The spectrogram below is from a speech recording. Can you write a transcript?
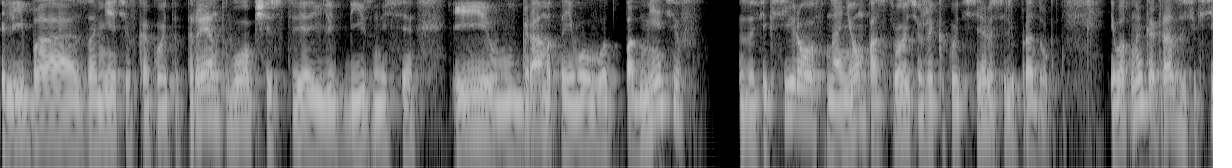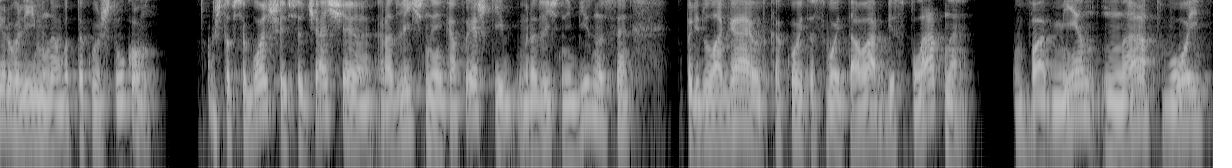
либо заметив какой-то тренд в обществе или в бизнесе, и грамотно его вот подметив, зафиксировав, на нем построить уже какой-то сервис или продукт. И вот мы как раз зафиксировали именно вот такую штуку, что все больше и все чаще различные кафешки, различные бизнесы предлагают какой-то свой товар бесплатно в обмен на твой,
